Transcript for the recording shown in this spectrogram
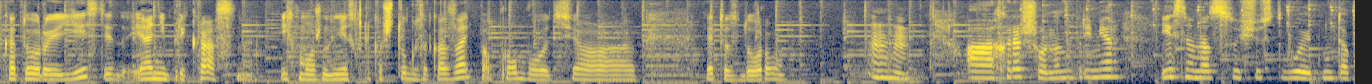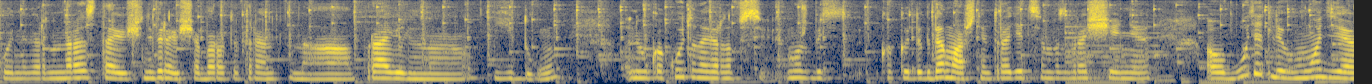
которые есть, и они прекрасны. Их можно несколько штук заказать, попробовать. А, это здорово. Угу. А хорошо, ну, например, если у нас существует, ну, такой, наверное, нарастающий, набирающий обороты тренд на правильную еду, ну, какую-то, наверное, может быть, какой-то к домашним традициям возвращения, а будет ли в моде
